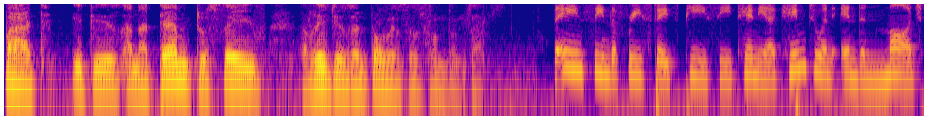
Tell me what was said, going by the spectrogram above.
But it is an attempt to save regions and provinces from themselves. The ANC in the Free State's PEC tenure came to an end in March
